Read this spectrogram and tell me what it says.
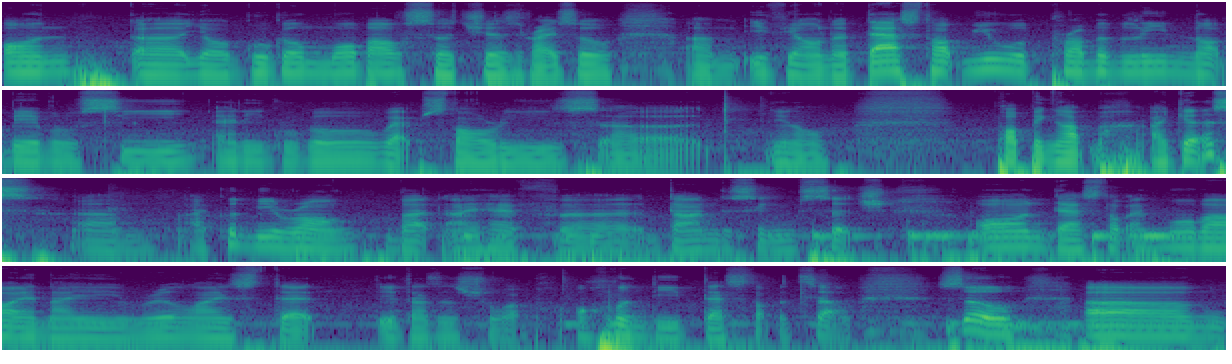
on uh, your Google mobile searches, right? So um, if you're on the desktop, you will probably not be able to see any Google Web Stories, uh, you know, popping up I guess. Um, I could be wrong but I have uh, done the same search on desktop and mobile and I realized that it doesn't show up on the desktop itself. So um,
